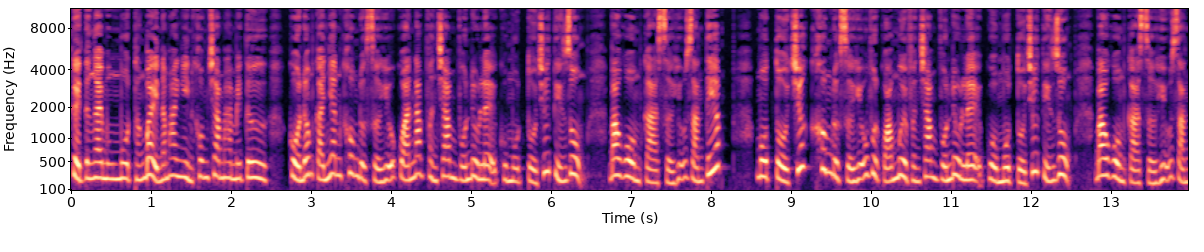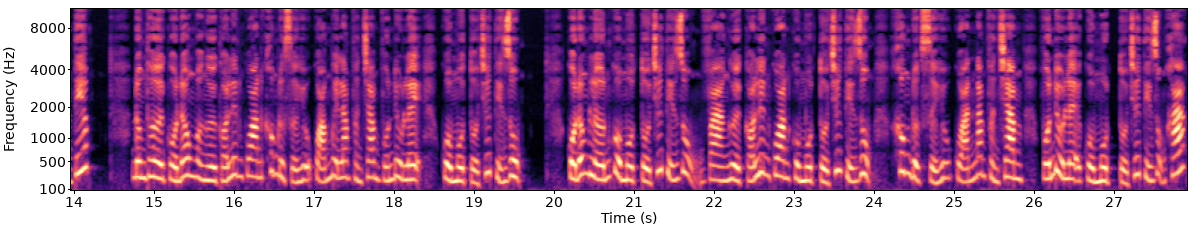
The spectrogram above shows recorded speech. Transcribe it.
Kể từ ngày 1 tháng 7 năm 2024, cổ đông cá nhân không được sở hữu quá 5% vốn điều lệ của một tổ chức tín dụng, bao gồm cả sở hữu gián tiếp. Một tổ chức không được sở hữu vượt quá 10% vốn điều lệ của một tổ chức tín dụng, bao gồm cả sở hữu gián tiếp. Đồng thời, cổ đông và người có liên quan không được sở hữu quá 15% vốn điều lệ của một tổ chức tín dụng. Cổ đông lớn của một tổ chức tín dụng và người có liên quan của một tổ chức tín dụng không được sở hữu quá 5% vốn điều lệ của một tổ chức tín dụng khác.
